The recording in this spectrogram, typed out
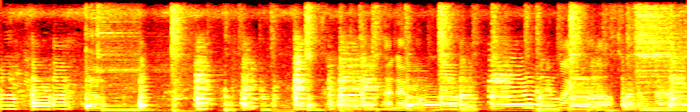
I know. It might cut off, I don't know.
